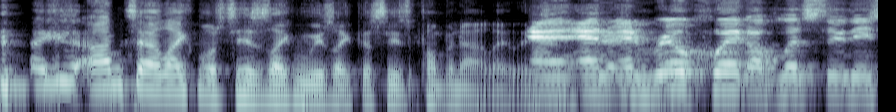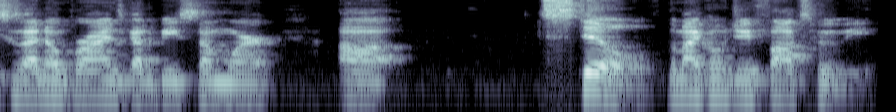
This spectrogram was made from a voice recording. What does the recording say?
I honestly, I like most of his like movies like this. He's pumping out lately. And, and, and real quick, I'll blitz through these because I know Brian's got to be somewhere. Uh, still, the Michael J. Fox movie.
